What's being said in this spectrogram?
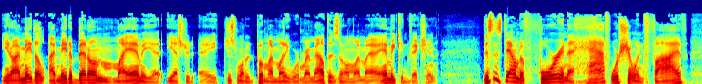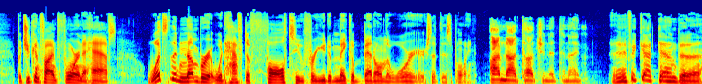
You know, I made a I made a bet on Miami uh, yesterday. Just wanted to put my money where my mouth is on my Miami conviction. This is down to four and a half. We're showing five, but you can find four and a halves. What's the number it would have to fall to for you to make a bet on the Warriors at this point? I'm not touching it tonight. If it got down to,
